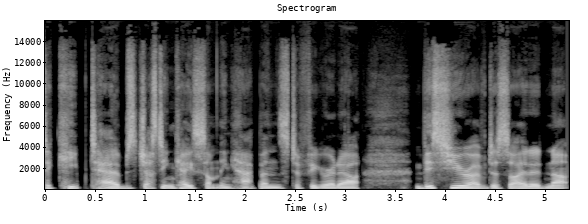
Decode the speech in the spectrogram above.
to keep tabs just in case something happens to figure it out. This year I've decided, nah,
